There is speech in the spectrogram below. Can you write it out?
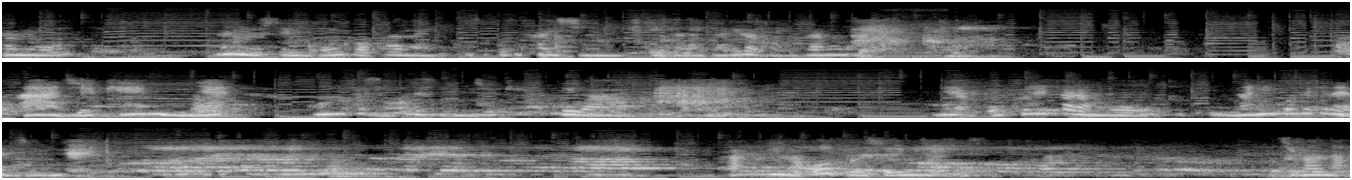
あの、何をしてるのかよくわからないコス配信に来ていただいてありがとうございます。あ、受験日ね。ほんとそうですね。受験日は、ね、遅れたらもう何もできないですよね。あ、今オープンするみたいです。違うな。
